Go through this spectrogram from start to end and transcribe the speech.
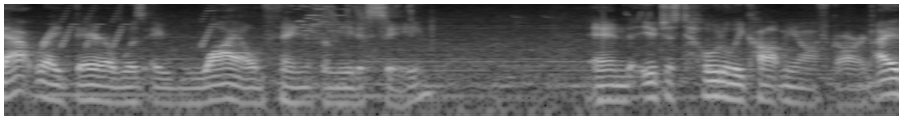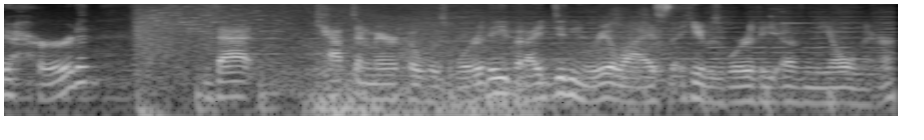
that right there was a wild thing for me to see. And it just totally caught me off guard. I had heard that Captain America was worthy, but I didn't realize that he was worthy of Mjolnir.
